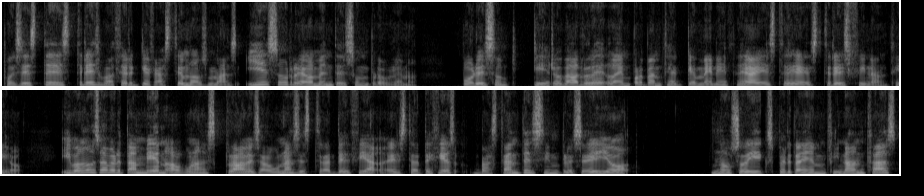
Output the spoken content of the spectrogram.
pues este estrés va a hacer que gastemos más y eso realmente es un problema. Por eso quiero darle la importancia que merece a este estrés financiero. Y vamos a ver también algunas claves, algunas estrategias bastante simples. ¿eh? Yo no soy experta en finanzas,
